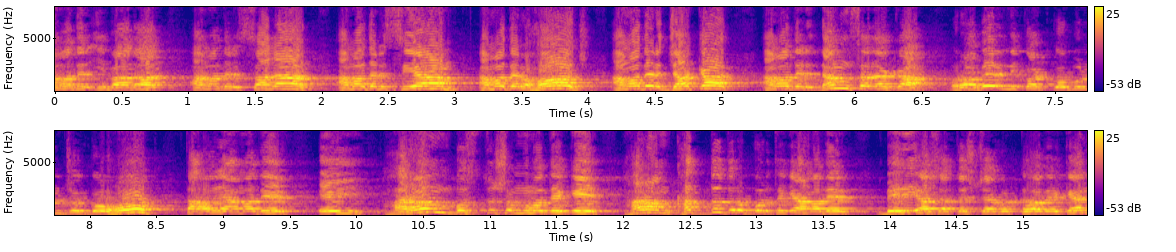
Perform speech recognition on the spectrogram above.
আমাদের ইবাদত, আমাদের সালাত, আমাদের সিয়াম, আমাদের হজ আমাদের জাকাত, আমাদের দান সাদাকা, রবের নিকট কবুলযোগ্য হোক, তাহলে আমাদের এই হারাম বস্তুসমূহ থেকে, হারাম খাদ্যদ্রব্য থেকে আমাদের বেরিয়ে আসার চেষ্টা করতে হবে। কেন?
